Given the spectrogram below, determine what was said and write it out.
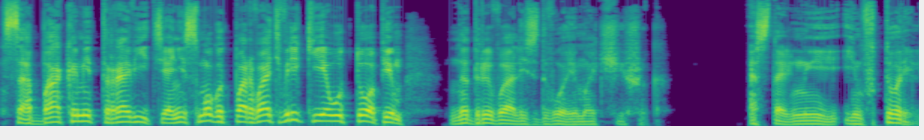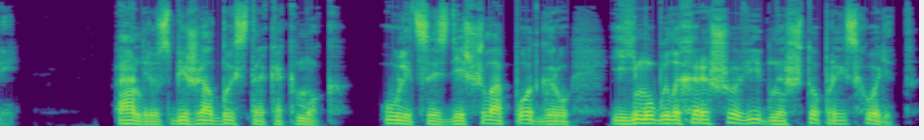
Собаками травить, они смогут порвать в реке утопим!» Надрывались двое мальчишек. Остальные им вторили. Андрюс бежал быстро, как мог. Улица здесь шла под гору, и ему было хорошо видно, что происходит.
